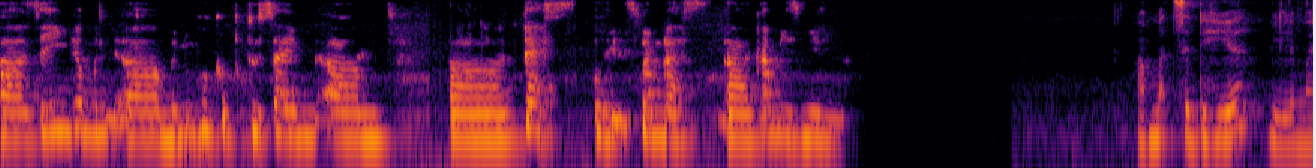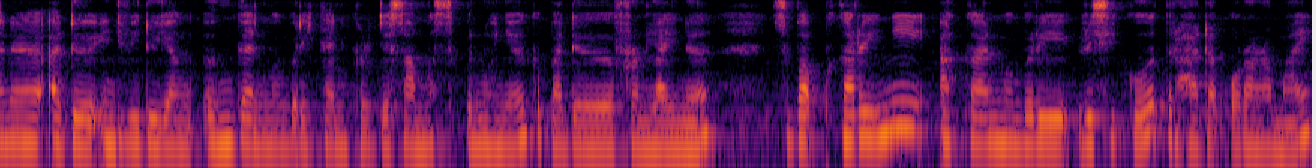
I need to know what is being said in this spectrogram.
uh, sehingga men, uh, menunggu keputusan um, uh, test COVID-19 uh, kami sendiri. Amat sedih ya bila mana ada individu yang enggan memberikan kerjasama sepenuhnya kepada frontliner sebab perkara ini akan memberi risiko terhadap orang ramai.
